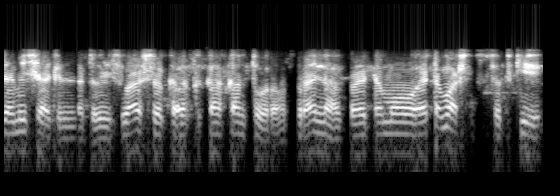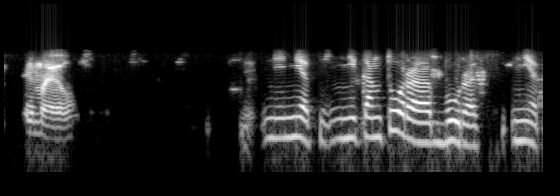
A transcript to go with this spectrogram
Замечательно, то есть ваша контора, правильно? Поэтому это ваш все-таки email. Не, нет, не контора Бурас, нет.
